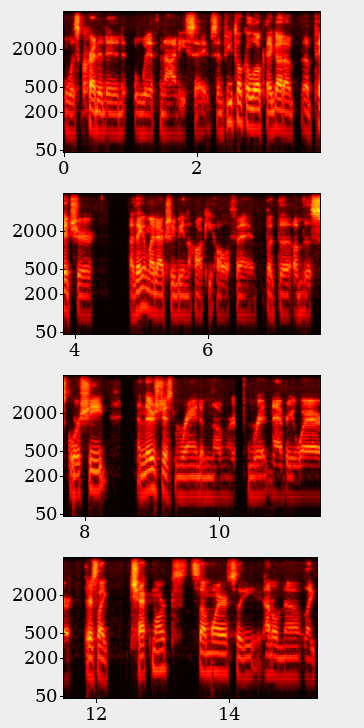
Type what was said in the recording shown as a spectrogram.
Was credited with 90 saves. And if you took a look, they got a, a picture. I think it might actually be in the Hockey Hall of Fame, but the of the score sheet, and there's just random numbers written everywhere. There's like check marks somewhere, so you, I don't know. Like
